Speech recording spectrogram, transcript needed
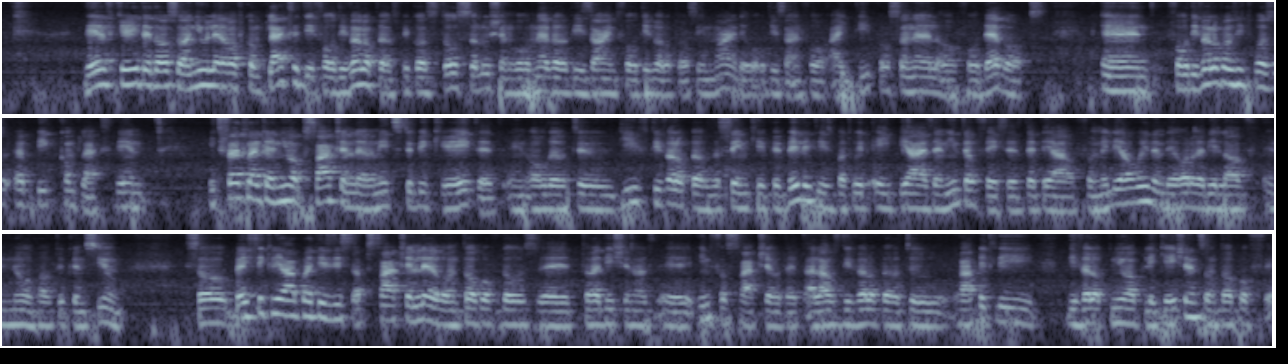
they have created also a new layer of complexity for developers because those solutions were never designed for developers in mind. They were designed for IT personnel or for DevOps. And for developers, it was a big complexity. And it felt like a new abstraction layer needs to be created in order to give developers the same capabilities, but with APIs and interfaces that they are familiar with and they already love and know how to consume. So basically, Appwrite is this abstraction layer on top of those uh, traditional uh, infrastructure that allows developer to rapidly develop new applications on top of uh,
